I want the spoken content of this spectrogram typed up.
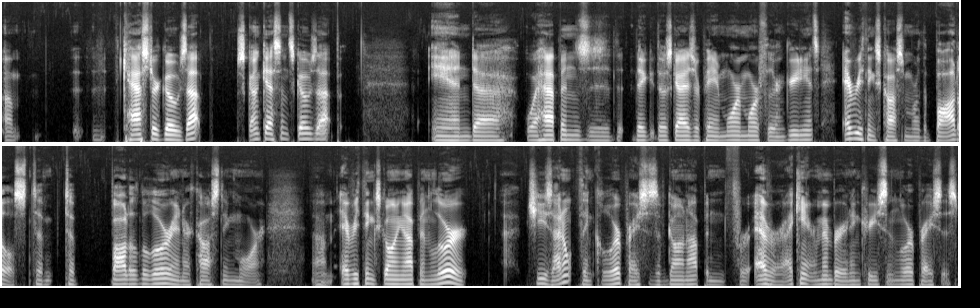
um, goes up, skunk essence goes up, and uh, what happens is they, those guys are paying more and more for their ingredients. Everything's costing more. The bottles to to bottle the lure in are costing more. Um, everything's going up, and lure. Geez, I don't think lure prices have gone up in forever. I can't remember an increase in lure prices.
